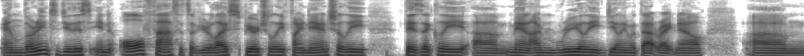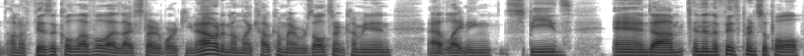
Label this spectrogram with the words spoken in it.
and learning to do this in all facets of your life spiritually, financially, physically. Um, man, I'm really dealing with that right now um, on a physical level as I've started working out, and I'm like, how come my results aren't coming in at lightning speeds? And um, and then the fifth principle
